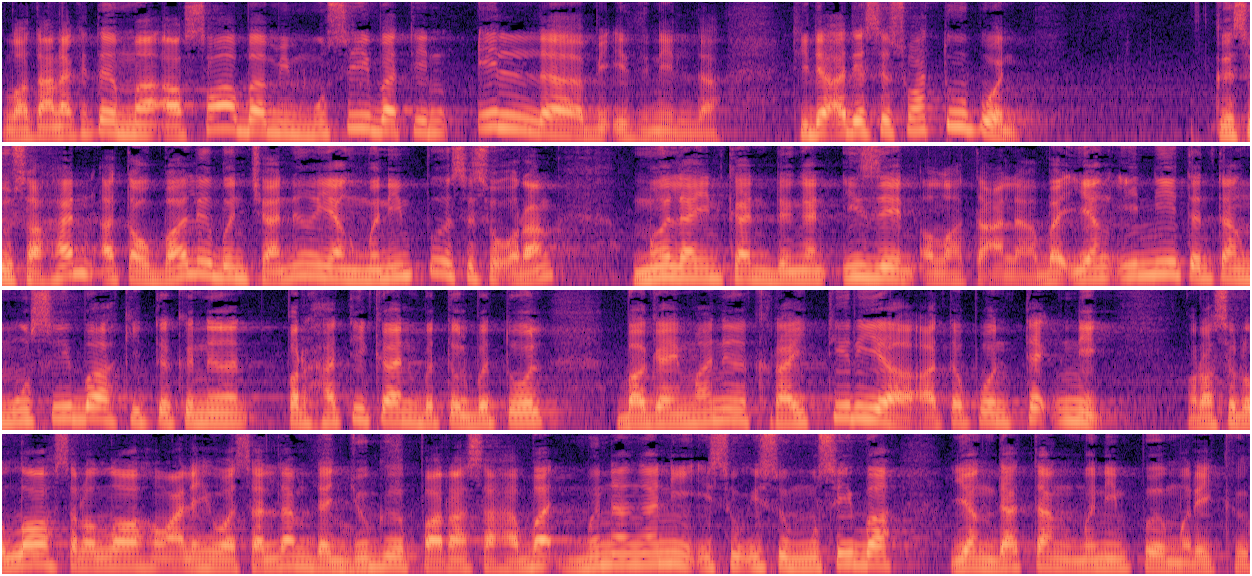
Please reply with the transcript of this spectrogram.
Allah Taala kata ma asaba min musibatin illa biiznillah. Tidak ada sesuatu pun kesusahan atau bala bencana yang menimpa seseorang melainkan dengan izin Allah Taala. Baik yang ini tentang musibah kita kena perhatikan betul-betul bagaimana kriteria ataupun teknik Rasulullah sallallahu alaihi wasallam dan juga para sahabat menangani isu-isu musibah yang datang menimpa mereka.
